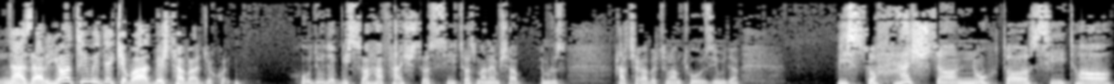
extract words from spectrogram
نظریاتی میده که باید بهش توجه کنیم. حدود 27 8 تا 30 تا من امشب امروز هر چقدر بتونم توضیح میدم. 28 تا 9 تا 30 تا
